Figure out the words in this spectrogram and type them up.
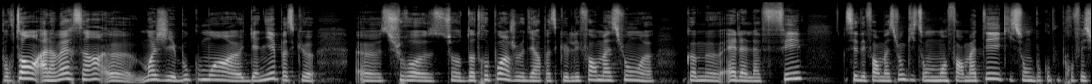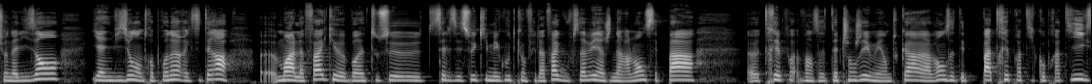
Pourtant, à l'inverse, hein, euh, moi j'y ai beaucoup moins euh, gagné parce que euh, sur, sur d'autres points, je veux dire, parce que les formations comme elle, elle a fait, c'est des formations qui sont moins formatées, qui sont beaucoup plus professionnalisantes, il y a une vision d'entrepreneur, etc. moi, à la fac, bon, tous ceux, celles et ceux qui m'écoutent qui ont fait la fac, vous le savez, hein, généralement, c'est pas très. Enfin, ça a peut-être changé, mais en tout cas, avant, c'était pas très pratico-pratique,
